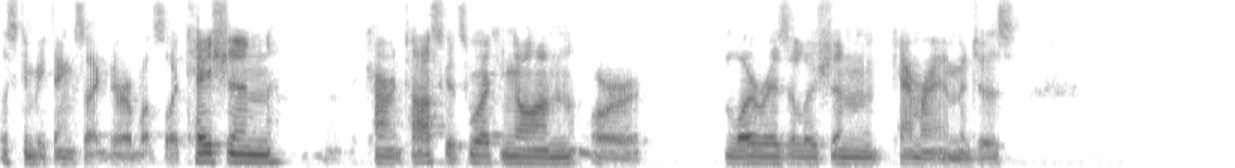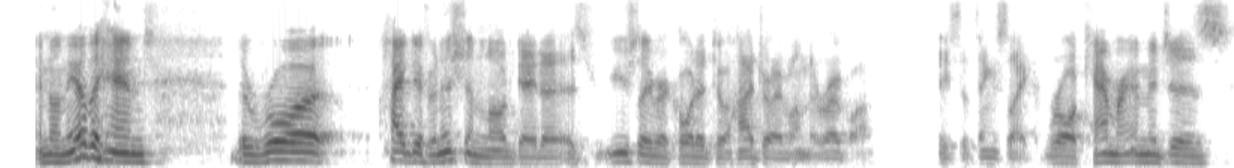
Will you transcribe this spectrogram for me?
This can be things like the robot's location, the current task it's working on, or low resolution camera images. And on the other hand, the raw high definition log data is usually recorded to a hard drive on the robot. These are things like raw camera images,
